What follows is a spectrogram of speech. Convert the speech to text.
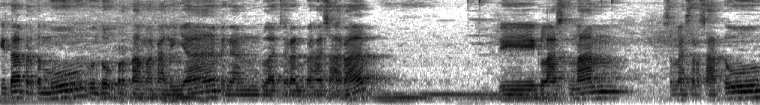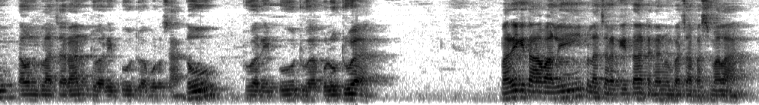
Kita bertemu untuk pertama kalinya dengan pelajaran bahasa Arab Di kelas 6 semester 1 tahun pelajaran 2021-2022 Mari kita awali pelajaran kita dengan membaca basmalah.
